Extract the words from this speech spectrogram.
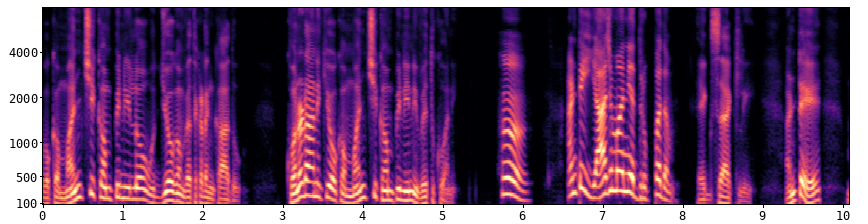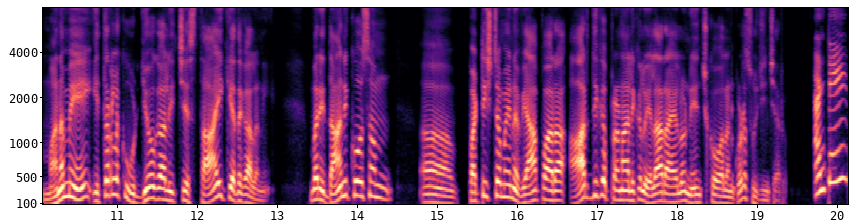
ఒక మంచి కంపెనీలో ఉద్యోగం వెతకడం కాదు కొనడానికి ఒక మంచి కంపెనీని వెతుకు అని. అంటే యాజమాన్య దృక్పథం. ఎగ్జాక్ట్లీ. అంటే మనమే ఇతరులకు ఉద్యోగాలిచ్చే స్థాయికి ఎదగాలని. మరి దానికోసం పటిష్టమైన వ్యాపార ఆర్థిక ప్రణాళికలు ఎలా రాయాలో నేర్చుకోవాలని కూడా సూచించారు. అంటే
